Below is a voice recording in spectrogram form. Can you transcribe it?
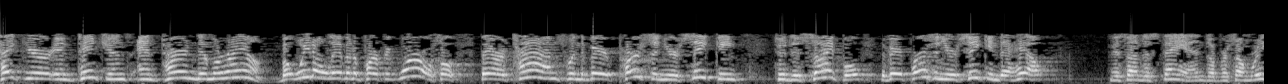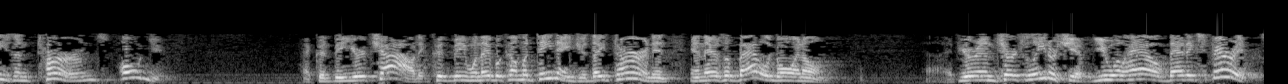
take your intentions and turn them around. But we don't live in a perfect world. So there are times when the very person you're seeking to disciple, the very person you're seeking to help, misunderstands or for some reason turns on you. That could be your child. It could be when they become a teenager, they turn and, and there's a battle going on. Uh, if you're in church leadership, you will have that experience.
